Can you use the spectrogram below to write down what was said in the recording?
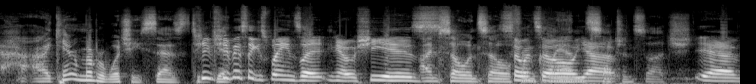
I can't remember what she says to She, get. she basically explains that you know she is I'm so and so So-and-so, yeah. such and such. yeah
